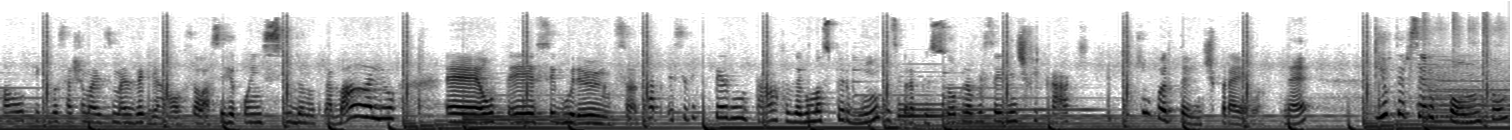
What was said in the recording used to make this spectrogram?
Qual o que, que você acha mais, mais legal? Sei lá, ser reconhecida no trabalho é, ou ter segurança? Sabe? Você tem que perguntar, fazer algumas perguntas para a pessoa para você identificar o que, que é importante para ela, né? E o terceiro ponto,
